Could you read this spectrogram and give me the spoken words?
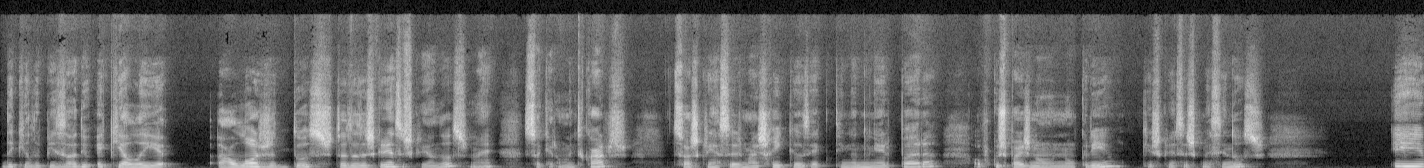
daquele episódio é que ela ia à loja de doces, todas as crianças queriam doces, não é? Só que eram muito caros, só as crianças mais ricas é que tinham dinheiro para, ou porque os pais não, não queriam que as crianças comessem doces. E.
